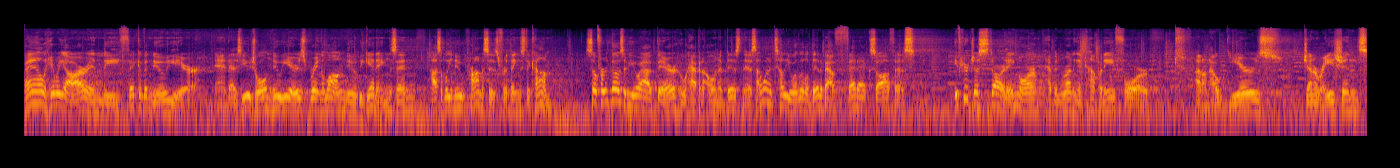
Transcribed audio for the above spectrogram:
Well, here we are in the thick of a new year, and as usual, new years bring along new beginnings and possibly new promises for things to come. So, for those of you out there who happen to own a business, I want to tell you a little bit about FedEx Office. If you're just starting or have been running a company for, I don't know, years, generations,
